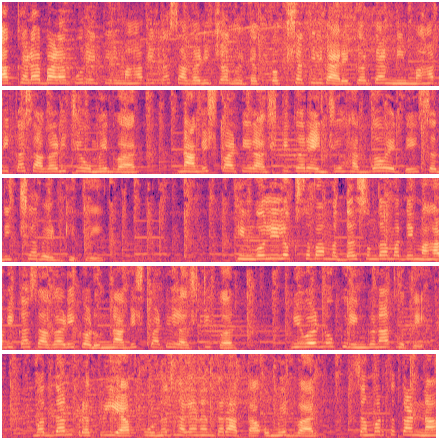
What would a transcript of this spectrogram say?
आखाडा बाळापूर येथील महाविकास आघाडीच्या घटक पक्षातील कार्यकर्त्यांनी महाविकास आघाडीचे उमेदवार नागेश पाटील आष्टीकर यांची हातगाव येथे सदिच्छा भेट घेतली. हिंगोली लोकसभा मतदारसंघामध्ये महाविकास आघाडीकडून नागेश पाटील आष्टीकर निवडणूक रिंगणात होते. मतदान प्रक्रिया पूर्ण झाल्यानंतर आता उमेदवार समर्थकांना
